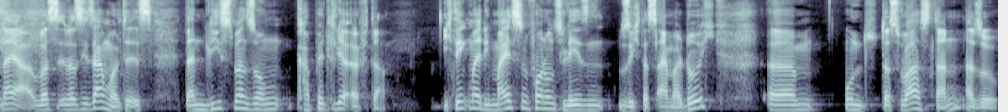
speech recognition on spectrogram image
naja, was, was ich sagen wollte, ist, dann liest man so ein Kapitel ja öfter. Ich denke mal, die meisten von uns lesen sich das einmal durch. Ähm, und das war's dann. Also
